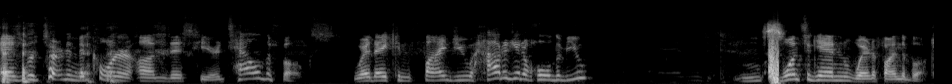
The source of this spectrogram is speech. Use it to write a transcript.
as we're turning the corner on this here, tell the folks where they can find you, how to get a hold of you, and once again, where to find the book.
